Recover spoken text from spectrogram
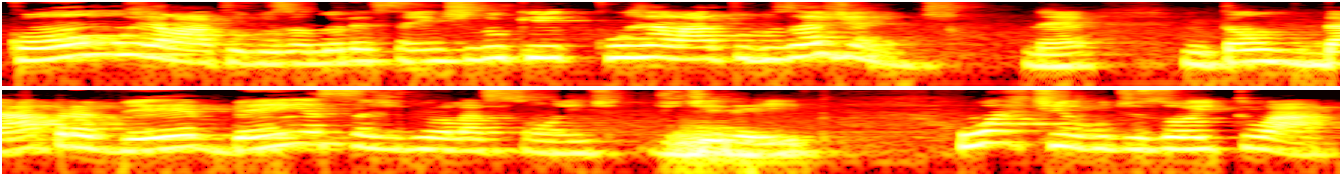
com o relato dos adolescentes do que com o relato dos agentes, né? Então, dá para ver bem essas violações de direito. O artigo 18A,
